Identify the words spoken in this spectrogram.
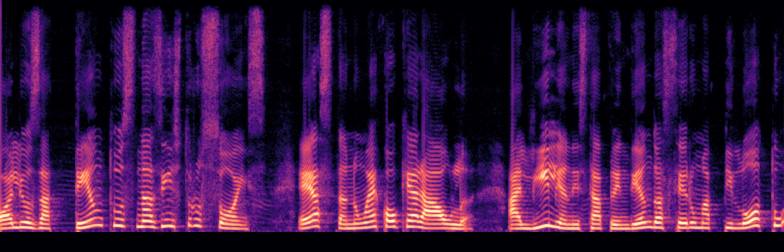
Olhos atentos nas instruções. Esta não é qualquer aula. A Lilian está aprendendo a ser uma piloto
